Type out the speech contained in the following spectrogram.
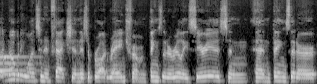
but nobody wants an infection. There's a broad range from things that are really serious and, and things that are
